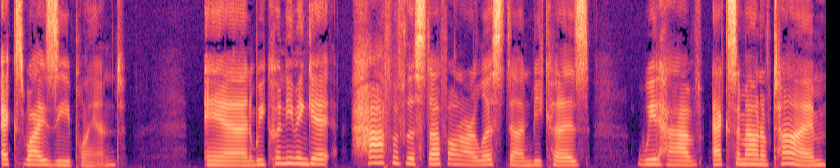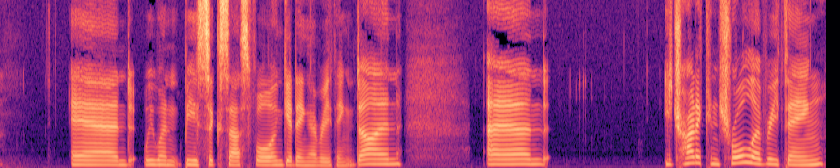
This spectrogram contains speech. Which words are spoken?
XYZ planned. And we couldn't even get half of the stuff on our list done because we'd have X amount of time and we wouldn't be successful in getting everything done. And you try to control everything.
